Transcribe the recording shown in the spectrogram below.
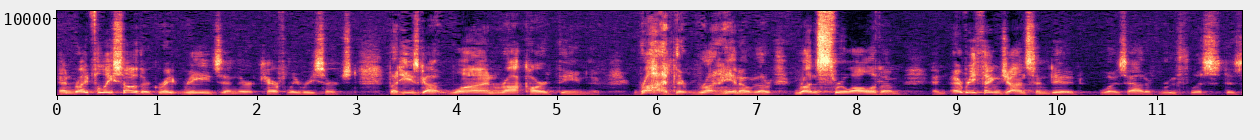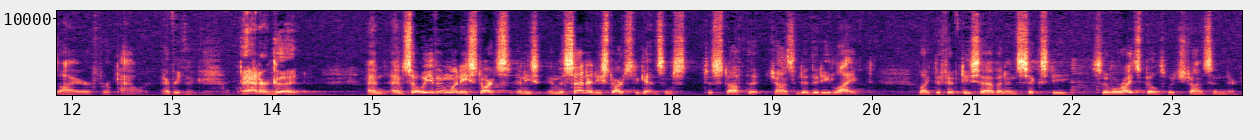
and rightfully so. They're great reads and they're carefully researched. But he's got one rock hard theme that rod that run, you know, runs through all of them. And everything Johnson did was out of ruthless desire for power. Everything, bad or good. And and so even when he starts in, in the Senate, he starts to get some to stuff that Johnson did that he liked like the 57 and 60 civil rights bills, which Johnson,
